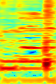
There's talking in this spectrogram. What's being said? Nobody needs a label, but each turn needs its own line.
lost in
